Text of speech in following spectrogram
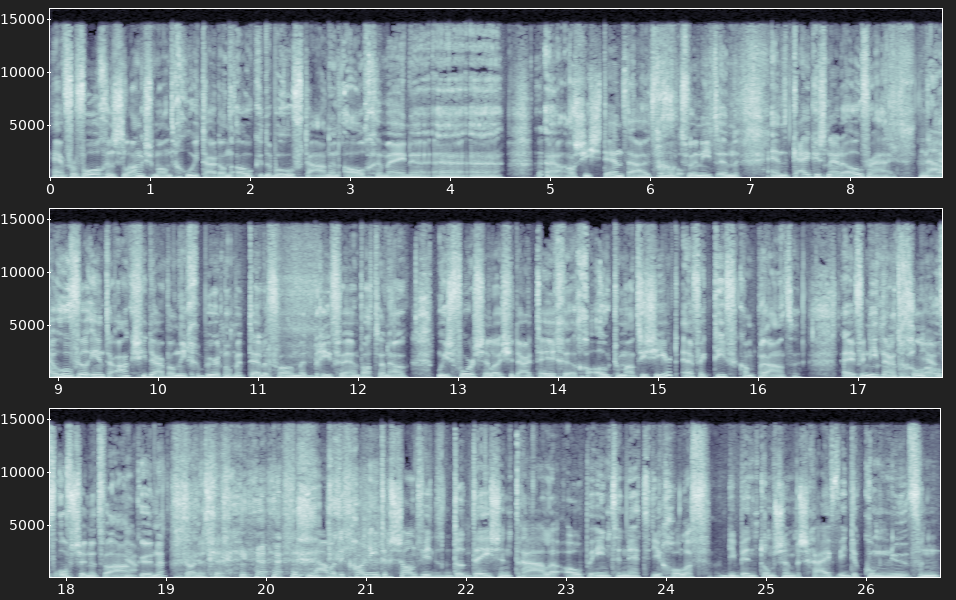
En vervolgens langzamerhand groeit daar dan ook de behoefte aan een algemene eh, eh, eh, assistent uit. Moeten we niet een. En kijk eens naar de overheid. Nou. Eh, hoeveel interactie daar wel niet gebeurt nog met telefoon, met brieven en wat dan ook. Moet je je voorstellen als je daartegen geautomatiseerd effectief kan praten. Even niet naar het geloof of ze het wel aankunnen. Zeggen. Nou, wat ik gewoon interessant vind, dat decentrale open internet, die golf, die Ben Thompson beschrijft, die komt nu van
